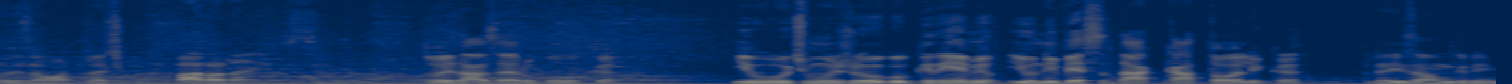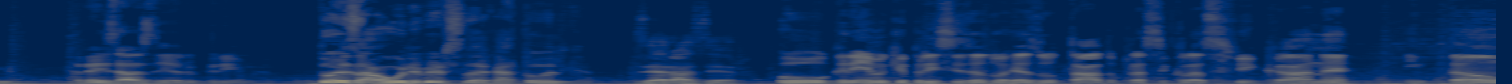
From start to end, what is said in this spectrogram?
2x1 Atlético Paranaense. 2x0 Boca. E o último jogo, Grêmio e Universidade Católica. 3 a 1 Grêmio. 3x0 Grêmio. 2x1 Universidade Católica. 0x0. O Grêmio que precisa do resultado para se classificar, né? Então,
